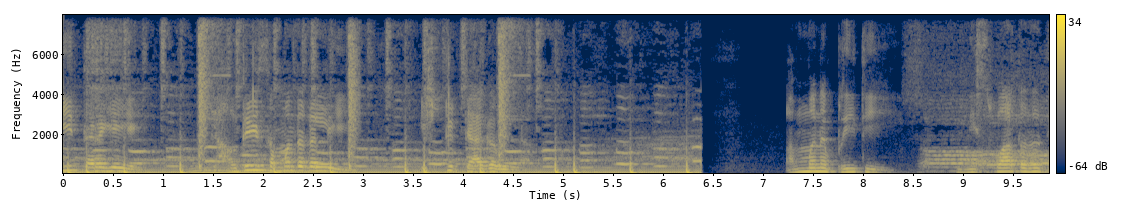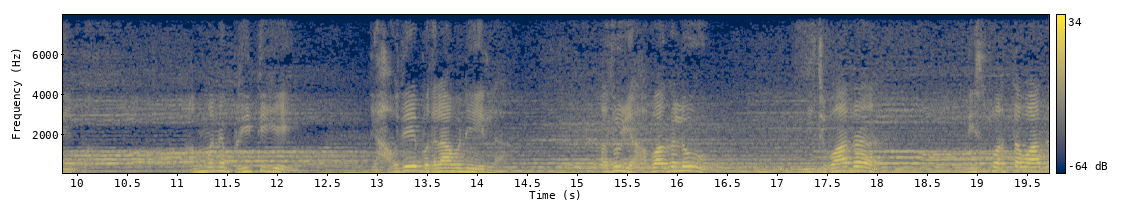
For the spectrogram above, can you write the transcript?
ಈ ತೆರೆಗೆ ಯಾವುದೇ ಸಂಬಂಧದಲ್ಲಿ ಇಷ್ಟು ತ್ಯಾಗವಿಲ್ಲ. ಅಮ್ಮನ ಪ್ರೀತಿ ನಿಸ್ವಾರ್ಥದ ದೀಪ. ಅಮ್ಮನ ಪ್ರೀತಿಗೆ ಯಾವುದೇ ಬದಲಾವಣೆ ಇಲ್ಲ. ಅದು ಯಾವಾಗಲೂ ನಿಜವಾದ, ನಿಸ್ವಾರ್ಥವಾದ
